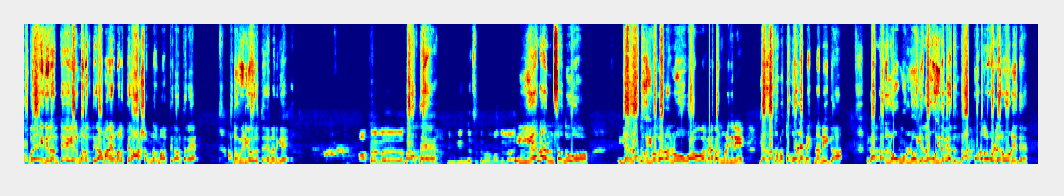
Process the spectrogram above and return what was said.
ಒಬ್ಬರೇ ಇದ್ದೀರಂತೆ ಎಲ್ಲಿ ಮಲಗ್ತೀರಾ? ಮನೇಲಿ ಮಲಗ್ತೀರಾ? ಆಶ್ರಮದಲ್ಲಿ ಮಲಗ್ತೀರಾ ಅಂತಾರೆ. ಅದು ವಿಡಿಯೋ ಇರುತ್ತೆ ನನಗೆ. ಆ ಥರ ಎಲ್ಲ ಬರುತ್ತೆ. ನಿಮ್ಗೆ ಹೆಂಗ್ ಅನ್ಸುತ್ತೆ ಮೇಡಮ್ ಹಂಗೆಲ್ಲ? ಏನ್ ಅನ್ಸೋದು? ಎಲ್ಲದು ಇವಾಗ ನಾನು ಹೊ- ಹೊರಗಡೆ ಬಂದ್ಬಿಟ್ಟಿದೀನಿ. ಎಲ್ಲದನ್ನು ತಗೊಳ್ಳೇಬೇಕು ನಾನೀಗ. ಈಗ ಕಲ್ಲು ಮುಳ್ಳು ಎಲ್ಲವೂ ಇದಾವೆ. ಅದನ್ನ ದಾಟ್ಕೊಂಡೋದ್ರೆ ಒಳ್ಳೆ ರೋಡ್ ಇದೆ.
